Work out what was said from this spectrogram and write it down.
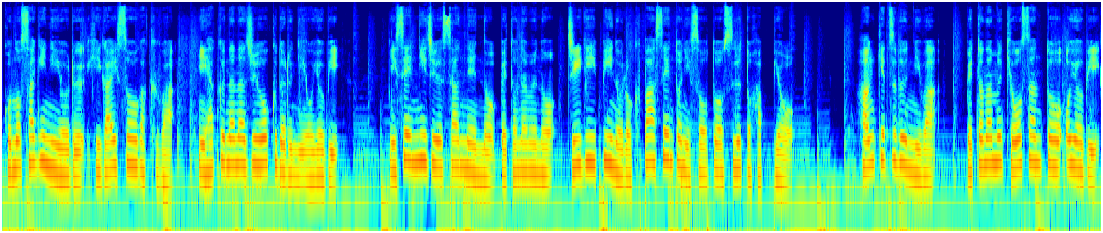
この詐欺による被害総額は270億ドルに及び2023年のベトナムの GDP の6%に相当すると発表。判決文にはベトナム共産党及び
